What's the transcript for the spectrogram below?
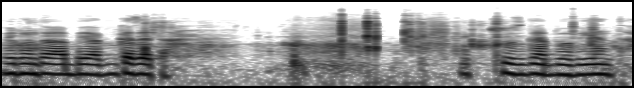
wyglądałaby jak gazeta. Jak psu z gardła wyjęta.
